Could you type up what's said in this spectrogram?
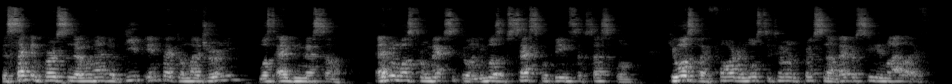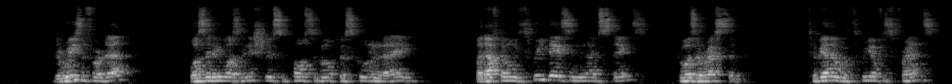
The second person that would have a deep impact on my journey was Edwin Mesa. Edwin was from Mexico and he was obsessed with being successful. He was by far the most determined person I've ever seen in my life. The reason for that was that he was initially supposed to go to a school in LA, but after only three days in the United States, he was arrested, together with three of his friends,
